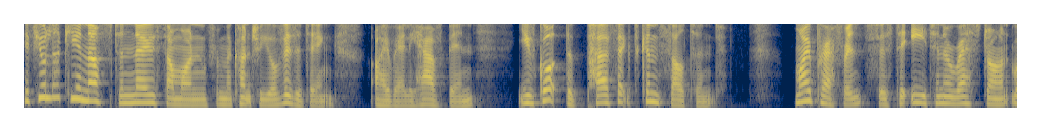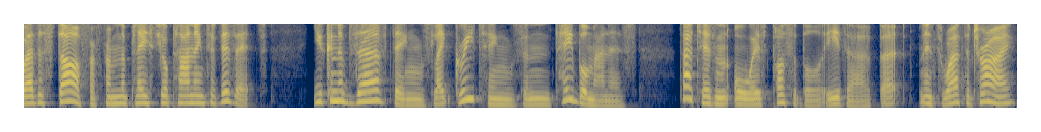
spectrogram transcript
If you're lucky enough to know someone from the country you're visiting, I rarely have been, you've got the perfect consultant. My preference is to eat in a restaurant where the staff are from the place you're planning to visit. You can observe things like greetings and table manners. That isn't always possible either, but it's worth a try.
